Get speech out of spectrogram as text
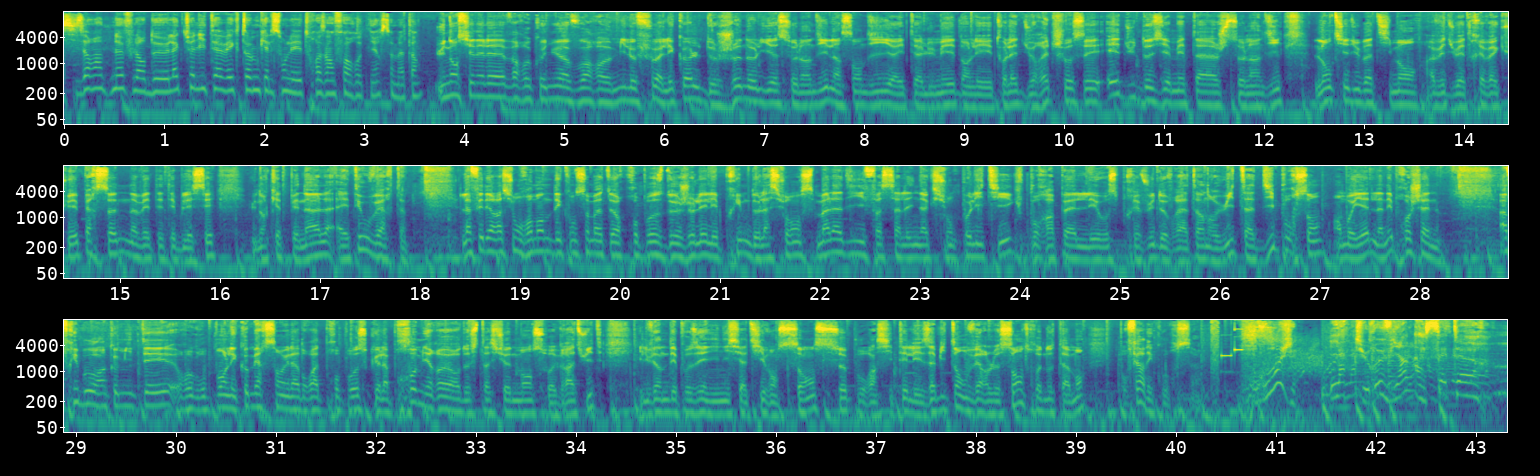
6h29 lors de l'actualité avec Tom. Quelles sont les trois infos à retenir ce matin? Une ancienne élève a reconnu avoir mis le feu à l'école de Genolier ce lundi. L'incendie a été allumé dans les toilettes du rez-de-chaussée et du deuxième étage ce lundi. L'entier du bâtiment avait dû être évacué. Personne n'avait été blessé. Une enquête pénale a été ouverte. La Fédération romande des consommateurs propose de geler les primes de l'assurance maladie face à l'inaction politique. Pour rappel, les hausses prévues devraient atteindre 8 à 10 en moyenne l'année prochaine. À Fribourg, un comité regroupant les commerçants et la droite propose que la première heure de stationnement soit gratuite. Il vient de déposer une initiative en ce sens pour inciter les habitants vers le centre, notamment pour faire des courses. Rouge, l'actu revient à 7 heures.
